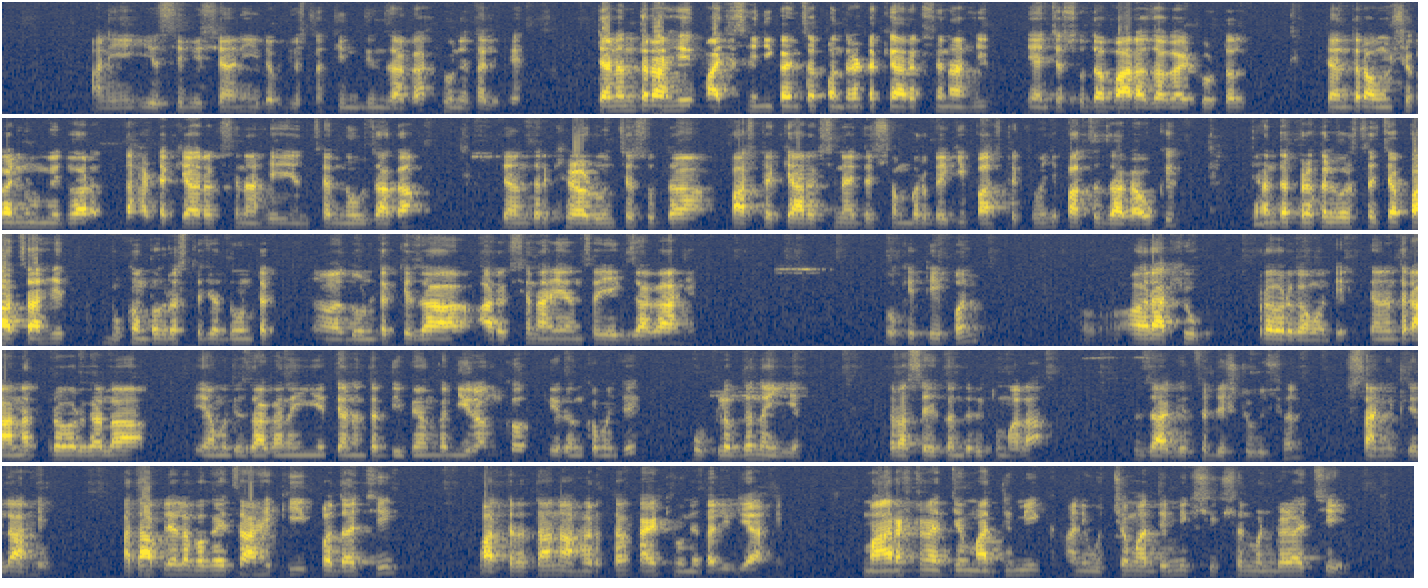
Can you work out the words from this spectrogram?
आणि एस सी बी सी आणि ईडब्ल्यूएसला तीन तीन जागा ठेवण्यात आलेल्या आहेत. त्यानंतर आहे माजी सैनिकांचं पंधरा टक्के आरक्षण आहे यांच्या सुद्धा बारा जागा आहे टोटल त्यानंतर अंशकालीन उमेदवार दहा टक्के आरक्षण आहे यांच्या नऊ जागा. त्यानंतर खेळाडूंच्या सुद्धा पाच टक्के आरक्षण आहे तर शंभर पैकी पाच टक्के म्हणजे पाच जागा ओके? त्यानंतर प्रकल्पग्रस्तच्या पाच आहेत भूकंपग्रस्तच्या दोन टक्के दोन टक्के जा आरक्षण आहे यांचं एक जागा आहे. ओके ती पण राखीव प्रवर्गामध्ये. त्यानंतर अनाथ प्रवर्गाला यामध्ये जागा नाहीये. त्यानंतर दिव्यांग निरंक निरंक म्हणजे उपलब्ध नाहीये. तर असं एकंदरीत तुम्हाला जागेचं डिस्ट्रीब्युशन सांगितलेलं आहे. आता आपल्याला बघायचं आहे की पदाची पात्रता नाहर्ता काय ठेवण्यात आलेली आहे? महाराष्ट्र राज्य माध्यमिक आणि उच्च माध्यमिक शिक्षण मंडळाची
